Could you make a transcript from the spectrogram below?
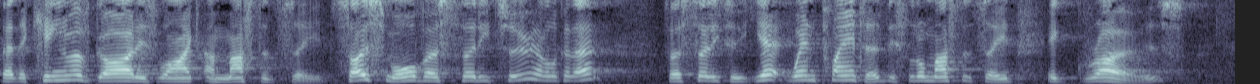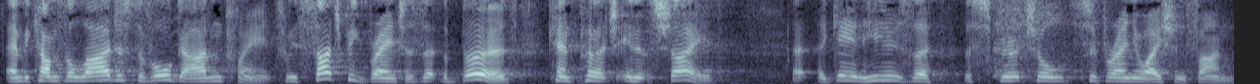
that the kingdom of God is like a mustard seed. So small, verse 32, have a look at that. Verse 32 Yet when planted, this little mustard seed, it grows and becomes the largest of all garden plants, with such big branches that the birds can perch in its shade. Again, here's the, the spiritual superannuation fund.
